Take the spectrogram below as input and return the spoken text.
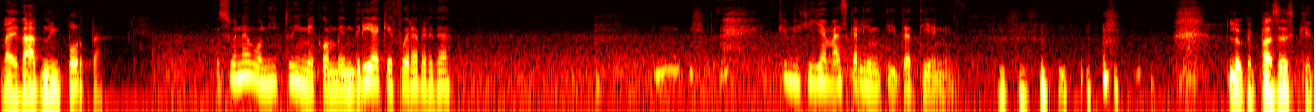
la edad no importa. Suena bonito y me convendría que fuera verdad. Qué mejilla más calientita tienes. Lo que pasa es que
